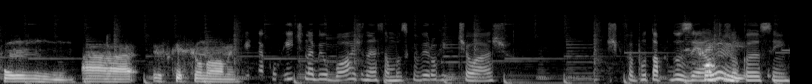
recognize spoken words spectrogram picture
com. a. Eu esqueci o nome. Ele tá com hit na Billboard, né? Essa música virou hit, eu acho. Acho que foi pro top dos elfos, Sim. uma coisa assim.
